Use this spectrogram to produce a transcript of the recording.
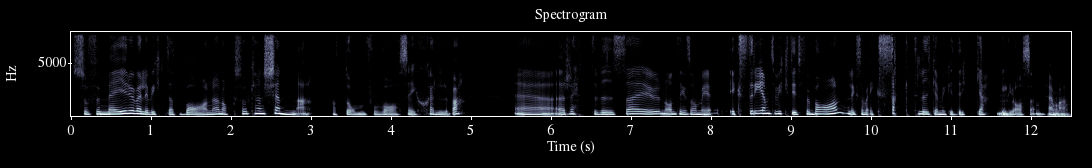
Så för mig är det väldigt viktigt att barnen också kan känna att de får vara sig själva. Eh, rättvisa är ju någonting som är extremt viktigt för barn. Liksom exakt lika mycket dricka i Mm. glasen hemma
